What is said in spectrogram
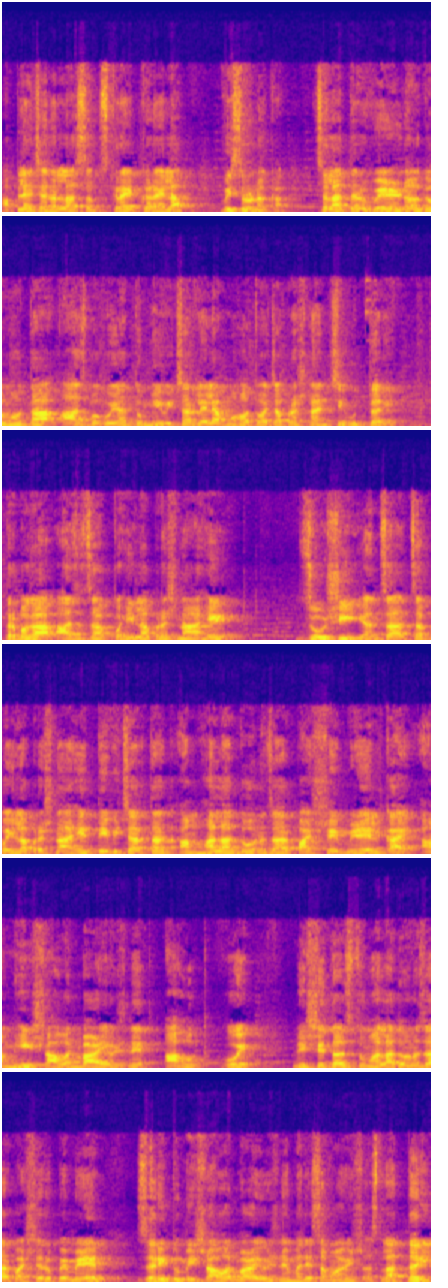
आपल्या चॅनलला सबस्क्राईब करायला विसरू नका. चला तर वेळ न गमवता आज बघूया तुम्ही विचारलेल्या महत्त्वाच्या प्रश्नांची उत्तरे. तर बघा आजचा पहिला प्रश्न आहे जोशी यांचा आजचा पहिला प्रश्न आहे ते विचारतात आम्हाला दोन हजार पाचशे मिळेल काय? आम्ही श्रावणबाळ योजनेत आहोत. होय. निश्चितच तुम्हाला दोन हजार पाचशे रुपये मिळेल जरी तुम्ही श्रावणबाळ योजनेमध्ये समावेश असला तरी.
